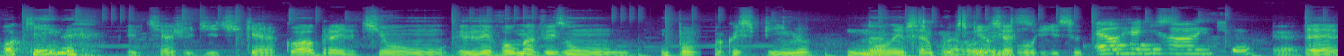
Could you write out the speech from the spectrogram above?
ok, né? Ele tinha a Judite, que era cobra, ele tinha um. Ele levou uma vez um, um porco espinho. Não, Não, lembro se era um porco espinho ou se era um ouriço. É o Hedgehog. É,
